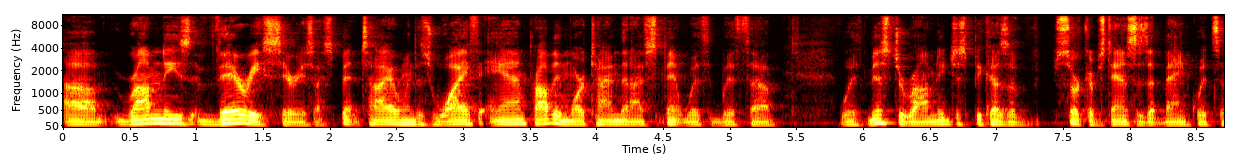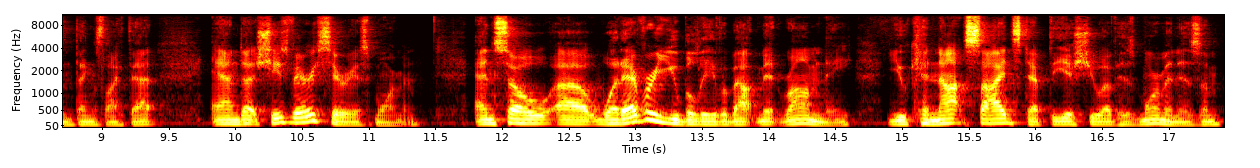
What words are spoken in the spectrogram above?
Um, Romney's very serious. I spent time with his wife and probably more time than I've spent with with uh, with Mr. Romney, just because of circumstances at banquets and things like that. And uh, she's very serious Mormon. And so, uh, whatever you believe about Mitt Romney, you cannot sidestep the issue of his Mormonism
